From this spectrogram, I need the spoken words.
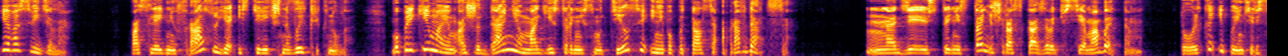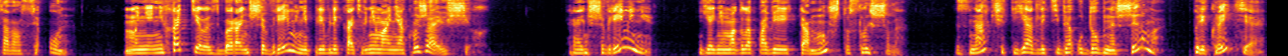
я вас видела». Последнюю фразу я истерично выкрикнула. Вопреки моим ожиданиям, магистр не смутился и не попытался оправдаться. «Надеюсь, ты не станешь рассказывать всем об этом?» Только и поинтересовался он. «Мне не хотелось бы раньше времени привлекать внимание окружающих». «Раньше времени?» Я не могла поверить тому, что слышала. «Значит, я для тебя удобная ширма? Прикрытие?»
